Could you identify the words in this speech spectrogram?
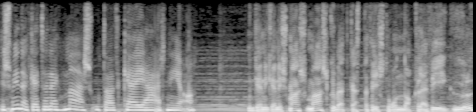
és mind a kettőnek más utat kell járnia. Igen, igen, és más, más következtetést vonnak le végül.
